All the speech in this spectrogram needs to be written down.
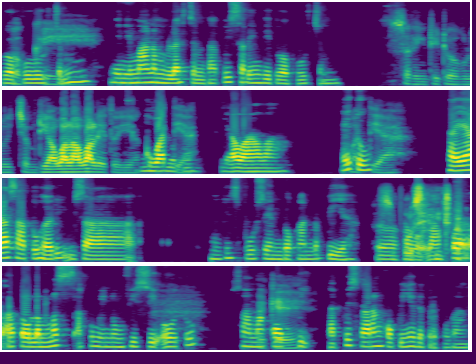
20 Oke. jam minimal 16 jam tapi sering di 20 jam Sering di 20 jam di awal-awal itu ya. Kuat ya. di awal-awal Nah, itu ya. saya satu hari bisa mungkin 10 sendokan lebih ya. Eh, 10 kalau sendok. lapar atau lemes aku minum VCO tuh sama Oke. kopi. Tapi sekarang kopinya udah berkurang.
